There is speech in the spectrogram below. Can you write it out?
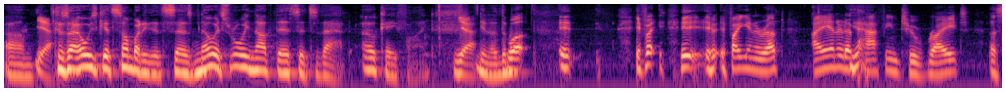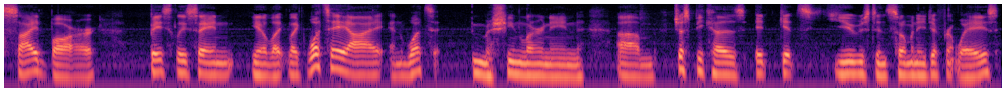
Um, Yeah. Because I always get somebody that says, "No, it's really not this; it's that." Okay, fine. Yeah. You know, the, well, it, if I if I interrupt, I ended up Yeah. having to write a sidebar, basically saying, you know, like like what's AI and what's machine learning, um, just because it gets used in so many different ways,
